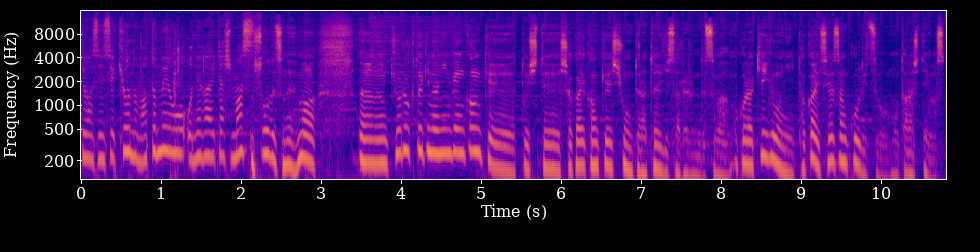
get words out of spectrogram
では先生今日のまとめをお願いいたします。そうですね。まあ、え協力的な人間関係として社会関係資本というのは定義されるんですがこれは企業に高い生産効率をもたらしています。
